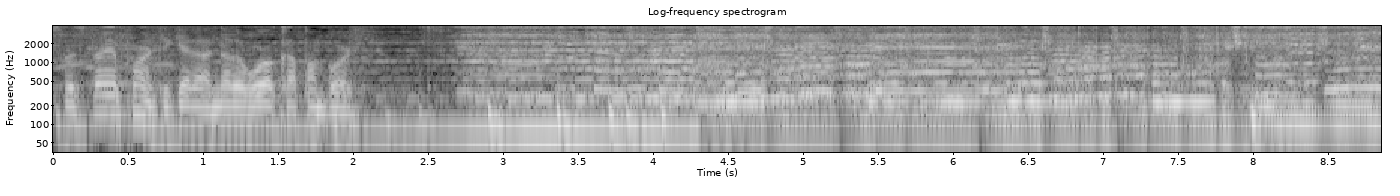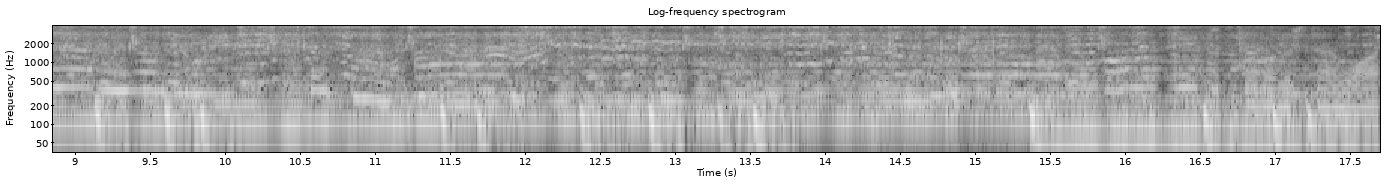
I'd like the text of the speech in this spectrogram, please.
So it's very important to get another World Cup on board. Just don't understand why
